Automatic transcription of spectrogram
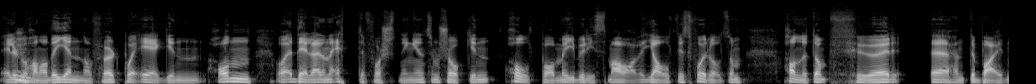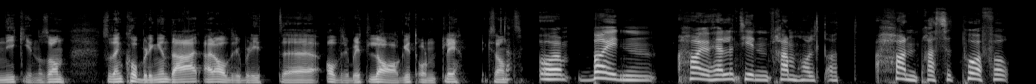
eller noe han hadde gjennomført på egen hånd. Og en del av denne etterforskningen som Shokin holdt på med i Burisma, var- gjaldt visst forhold som handlet om før Hunter Biden gikk inn og sånn. Så den koblingen der er aldri blitt, eh, aldri blitt laget ordentlig, ikke sant? Og Biden har jo hele tiden fremholdt at han presset på for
